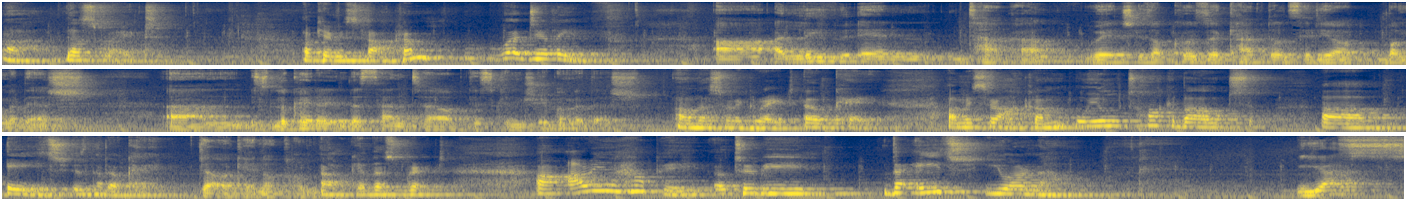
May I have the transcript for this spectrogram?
Ah, that's great. Okay, Mr. Akram, where do you live? Uh, I live in Dhaka, which is of course the capital city of Bangladesh, and it's located in the center of this country, Bangladesh. Oh, that's really great. Okay. Uh, Mr. Akram, we'll talk about uh, age. Is that okay? Yeah, okay, no problem. Okay, that's great. Uh, are you happy uh, to be the age you are now? Yes,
